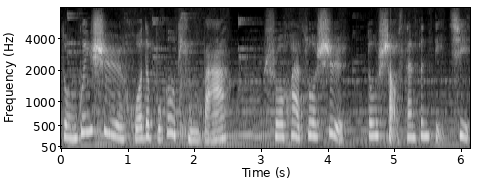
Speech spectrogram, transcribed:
总归是活得不够挺拔，说话做事都少三分底气。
